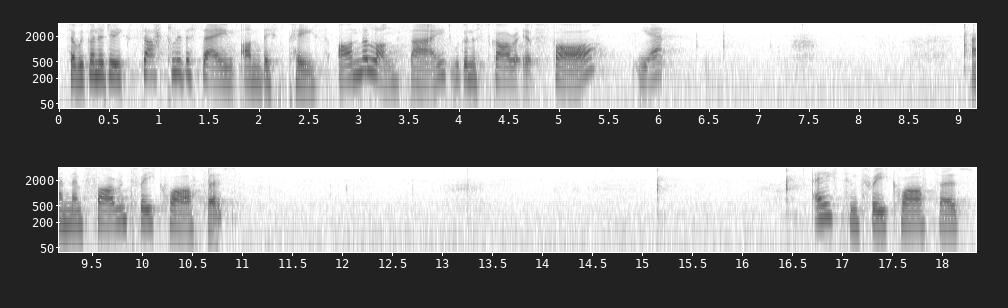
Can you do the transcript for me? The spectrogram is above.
So we're going to do exactly the same on this piece. On the long side, we're going to score it at four. Yeah. And then four and three quarters. Eight and three quarters.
